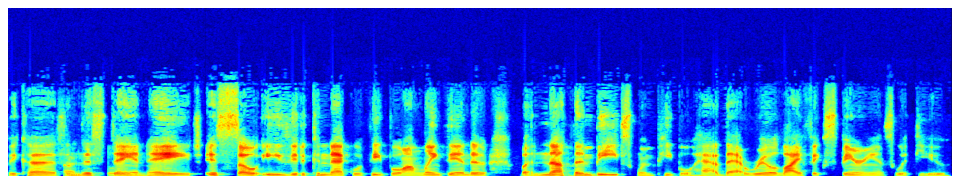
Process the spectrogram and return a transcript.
because in this day and age it's so easy to connect with people on linkedin but nothing beats when people have that real life experience with you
